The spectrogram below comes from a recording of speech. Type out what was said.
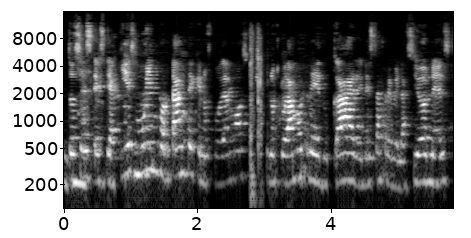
Entonces, este, aquí es muy importante que nos, podamos, que nos podamos reeducar en estas revelaciones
